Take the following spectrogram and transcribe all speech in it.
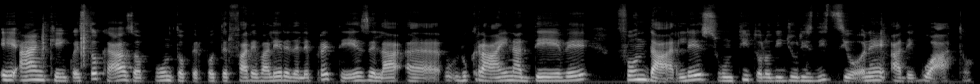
E anche in questo caso, appunto, per poter fare valere delle pretese, la, eh, l'Ucraina deve fondarle su un titolo di giurisdizione adeguato.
